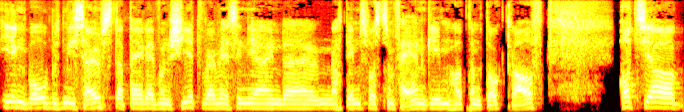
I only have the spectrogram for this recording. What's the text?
irgendwo mich selbst dabei revanchiert, weil wir sind ja in der, nachdem es was zum Feiern gegeben hat, am Tag drauf, hat's ja,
